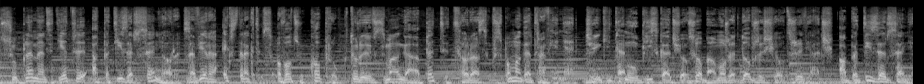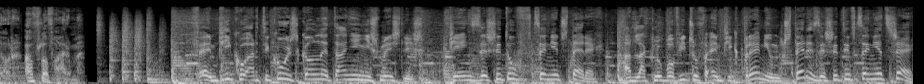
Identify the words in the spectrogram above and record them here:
Suplement diety Appetizer Senior zawiera ekstrakt z owocu kopru, który wzmaga apetyt oraz wspomaga trawienie. Dzięki temu bliska ci osoba może dobrze się odżywiać. Appetizer Senior. Aflofarm. W Empiku artykuły szkolne taniej niż myślisz. 5 zeszytów w cenie 4, a dla klubowiczów Empik Premium 4 zeszyty w cenie 3.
